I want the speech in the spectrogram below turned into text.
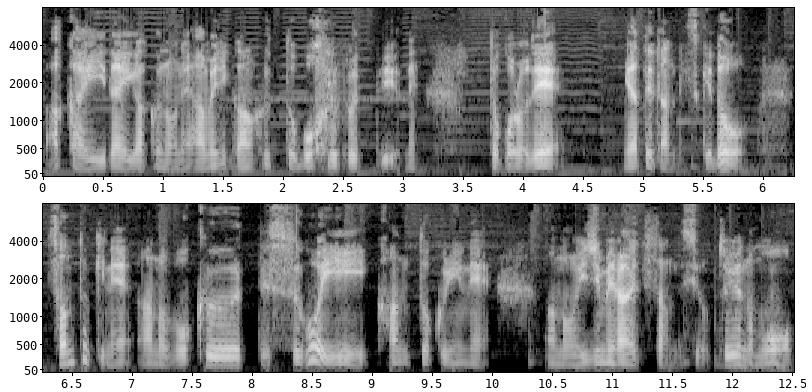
赤い大学のね、アメリカンフットボール部っていうね、ところでやってたんですけど、その時ね、あの僕ってすごい監督にね、あの、いじめられてたんですよ。というのも、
